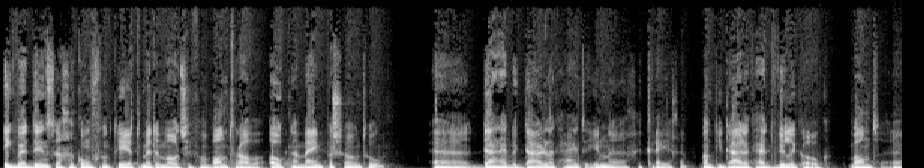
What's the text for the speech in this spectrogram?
Ik werd dinsdag geconfronteerd met een motie van wantrouwen... ook naar mijn persoon toe. Uh, daar heb ik duidelijkheid in uh, gekregen. Want die duidelijkheid wil ik ook. Want, uh,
